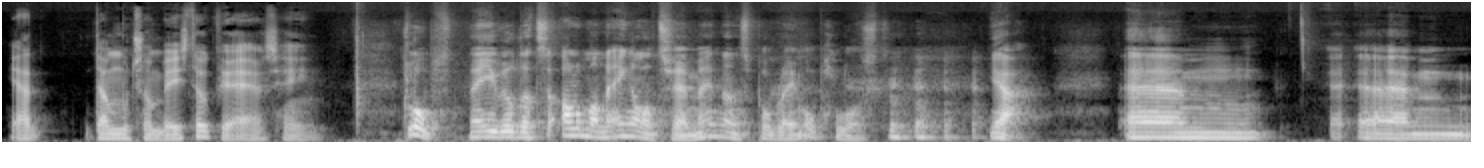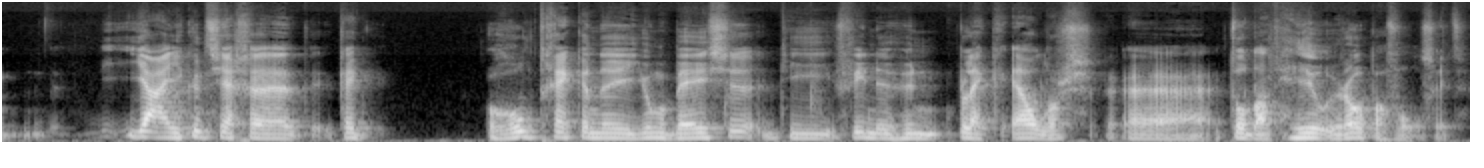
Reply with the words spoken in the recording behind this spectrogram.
ja, dan moet zo'n beest ook weer ergens heen. Klopt. Nee, je wil dat ze allemaal naar Engeland zwemmen en dan is het probleem opgelost. ja. Um, um, ja, je kunt zeggen, kijk, rondtrekkende jonge beesten die vinden hun plek elders uh, totdat heel Europa vol zit.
